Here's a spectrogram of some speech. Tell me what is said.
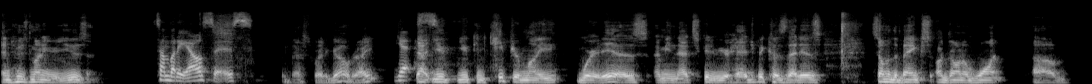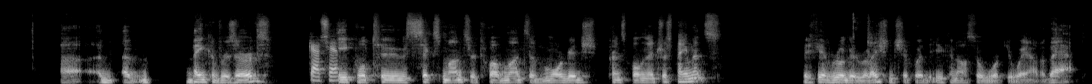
And whose money are you using? somebody else's The best way to go, right? yes Now you, you can keep your money where it is. I mean, that's going to be your hedge because that is some of the banks are going to want um, uh, a, a bank of reserves gotcha equal to six months or 12 months of mortgage principal and interest payments. But if you have a real good relationship with it, you can also work your way out of that.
